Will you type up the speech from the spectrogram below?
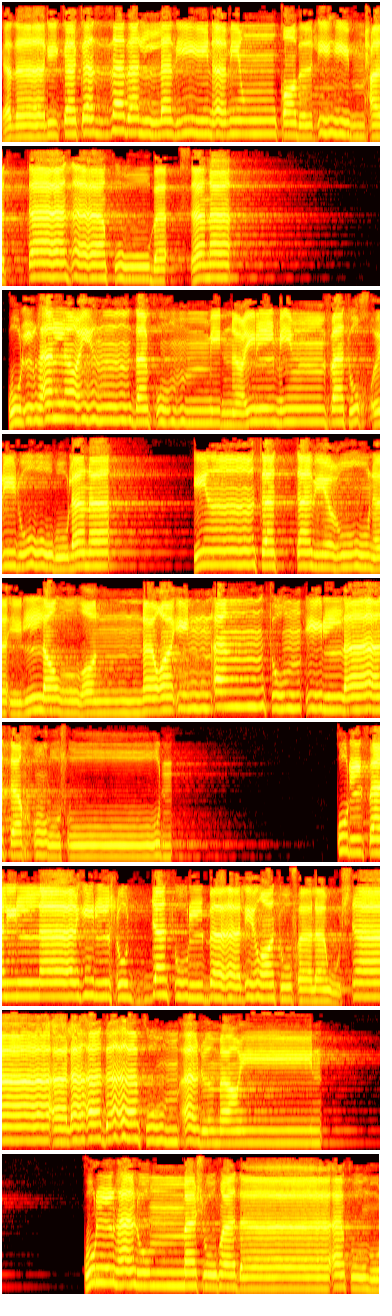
كذلك كذب الذين من قبلهم حتى ذاقوا بأسنا. قل هل عندكم من علم فتخرجوه لنا إن تتبعوا يتبعون إلا الظن وإن أنتم إلا تخرصون. قل فلله الحج الْحُجَّةُ الْبَالِغَةُ فَلَوْ شَاءَ لَهَدَاكُمْ أَجْمَعِينَ. قُلْ هَلُمَّ شُهَدَاءَكُمُ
